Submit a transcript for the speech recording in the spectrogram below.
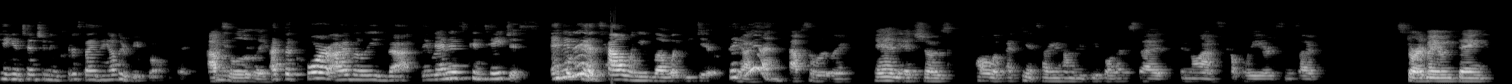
paying attention and criticizing other people. Absolutely. At the core, I believe that. They would, And it's contagious. And People it can is. tell when you love what you do. they Yeah. can. Absolutely. And it shows all of, I can't tell you how many people have said in the last couple of years since I've started my own thing,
